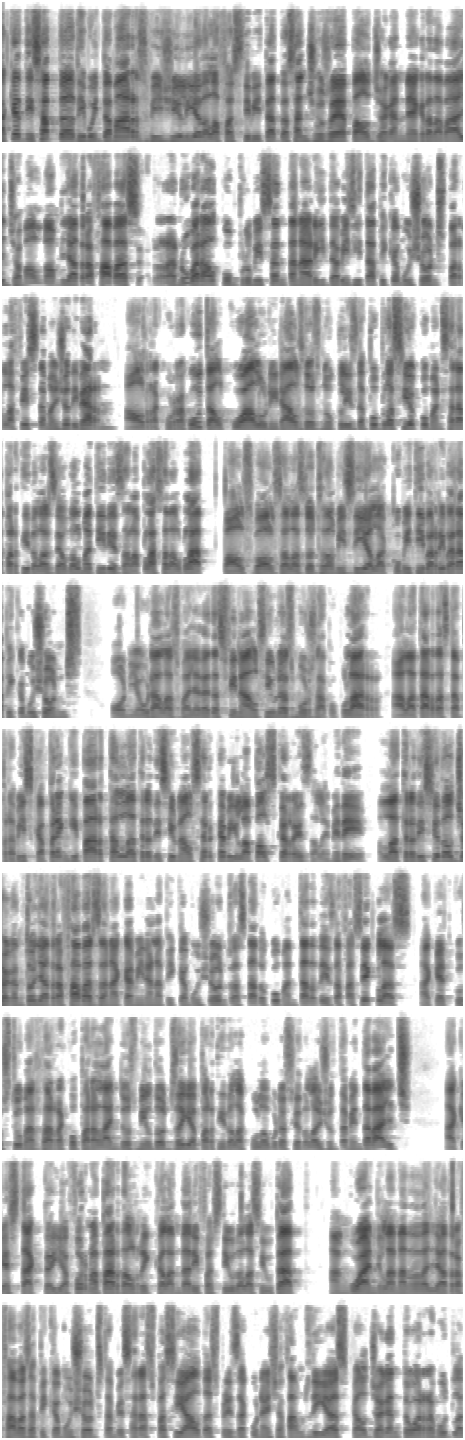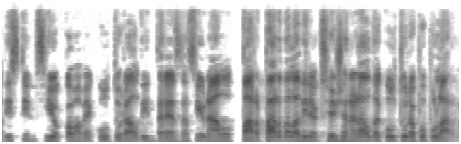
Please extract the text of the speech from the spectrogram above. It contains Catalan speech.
Aquest dissabte, 18 de març, vigília de la festivitat de Sant Josep, el gegant negre de Valls, amb el nom Lladre Faves, renovarà el compromís centenari de visitar Picamoixons per la festa major d'hivern. El recorregut, el qual unirà els dos nuclis de població, començarà a partir de les 10 del matí des de la plaça del Blat. Pels vols a les 12 del migdia, la comitiva arribarà a Picamoixons, on hi haurà les balladetes finals i un esmorzar popular. A la tarda està previst que prengui part en la tradicional cercavila pels carrers de l'MD. La tradició del gegantó Faves d'anar caminant a picar moixons està documentada des de fa segles. Aquest costum es va recuperar l'any 2012 i a partir de la col·laboració de l'Ajuntament de Valls, aquest acte ja forma part del ric calendari festiu de la ciutat. Enguany, l'anada de Lladrafaves a Picamoixons també serà especial després de conèixer fa uns dies que el gegantó ha rebut la distinció com a bé cultural d'interès nacional per part de la Direcció General de Cultura Popular.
